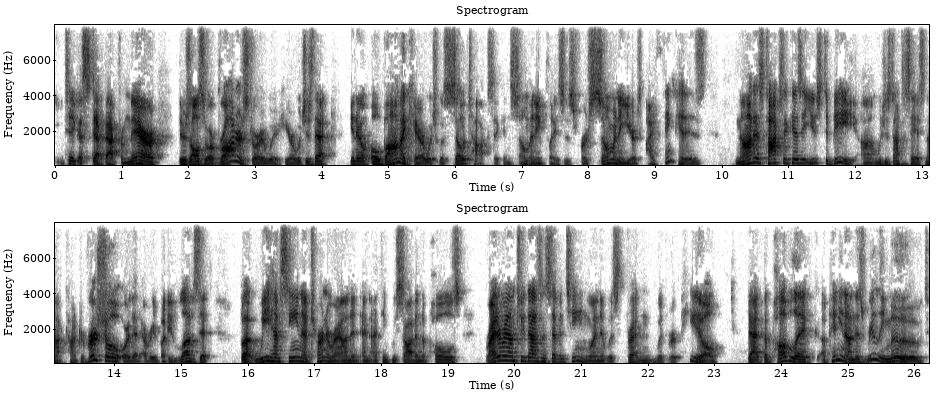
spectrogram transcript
you take a step back from there. There's also a broader story here, which is that you know, Obamacare, which was so toxic in so many places for so many years, I think it is not as toxic as it used to be, um, which is not to say it's not controversial or that everybody loves it. But we have seen a turnaround, and, and I think we saw it in the polls right around 2017 when it was threatened with repeal, that the public opinion on this really moved.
